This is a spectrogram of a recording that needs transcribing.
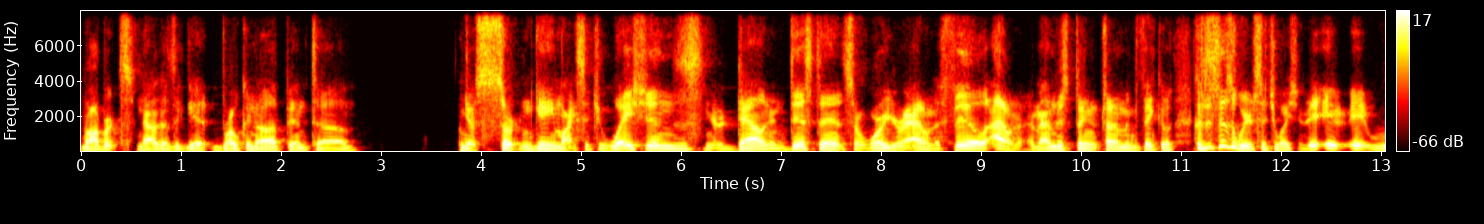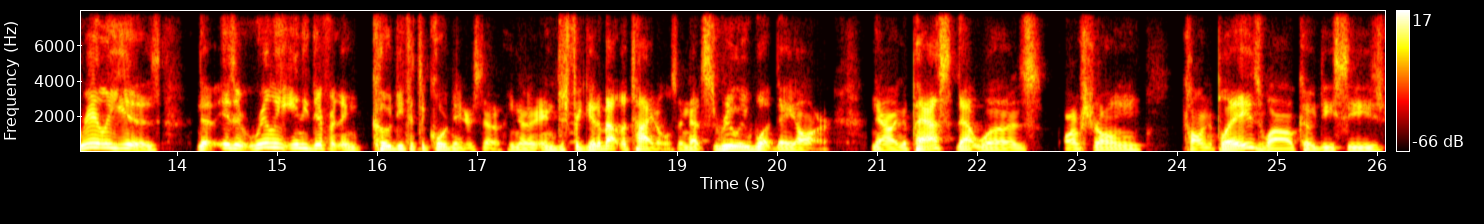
Roberts. Now, does it get broken up into you know certain game like situations, you know, down in distance or where you're at on the field? I don't know. I mean, I'm just thinking, trying to maybe think of because this is a weird situation. It, it it really is. Now, Is it really any different than co-defensive coordinators, though? You know, and just forget about the titles, and that's really what they are. Now, in the past, that was Armstrong calling the plays, while co-DC's,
